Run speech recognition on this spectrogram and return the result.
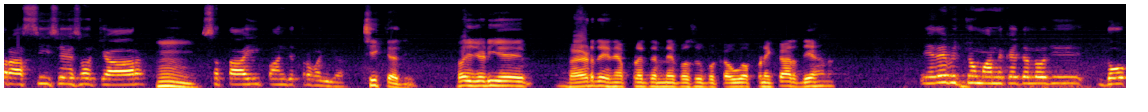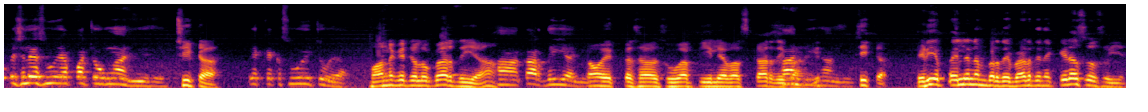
83604 ਹੂੰ। 27553 ਠੀਕ ਹੈ ਜੀ। ਬਾਈ ਜਿਹੜੀ ਇਹ ਬੈਠਦੇ ਨੇ ਆਪਣੇ ਤਿੰਨੇ ਪਸ਼ੂ ਬਕਾਊ ਆਪਣੇ ਘਰ ਦੇ ਹਨ? ਇਹਦੇ ਵਿੱਚੋਂ ਮੰਨ ਕੇ ਚੱਲੋ ਜੀ ਦੋ ਪਿਛਲੇ ਸੂਏ ਆਪਾਂ ਚੋਗਾਂ ਜੀ ਇਹ। ਠੀਕ ਆ। ਇੱਕ ਇੱਕ ਸੂਏ ਚ ਹੋਇਆ। ਮੰਨ ਕੇ ਚਲੋ ਘਰ ਦੀ ਆ। ਹਾਂ ਘਰ ਦੀ ਆ ਜੀ। ਤਾਂ ਇੱਕ ਸੂਆ ਪੀ ਲਿਆ ਬਸ ਘਰ ਦੀ ਬਣ ਹਾਂਜੀ ਗਈ। ਹਾਂਜੀ। ਠੀਕ ਆ। ਜਿਹੜੀ ਇਹ ਪਹਿਲੇ ਨੰਬਰ ਤੇ ਬੈਠਦੇ ਨੇ ਕਿਹੜਾ ਸੂਆ ਸੂਈ ਹੈ?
